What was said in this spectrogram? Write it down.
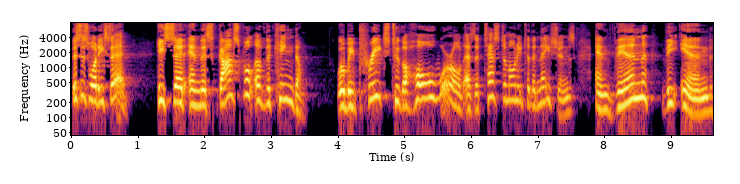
This is what he said. He said, And this gospel of the kingdom will be preached to the whole world as a testimony to the nations, and then the end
